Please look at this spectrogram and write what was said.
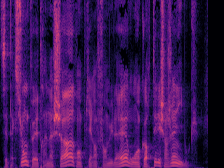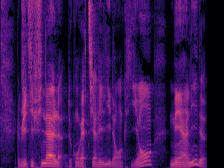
Cette action peut être un achat, remplir un formulaire ou encore télécharger un e-book. L'objectif final de convertir les leads en clients, mais un lead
